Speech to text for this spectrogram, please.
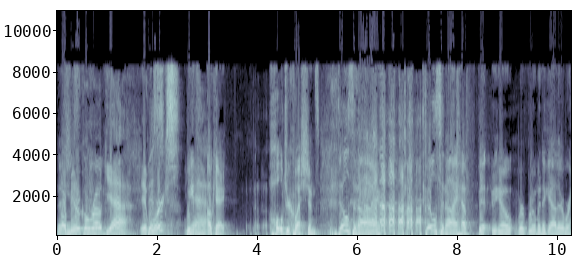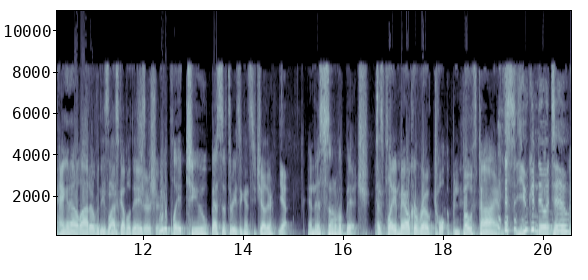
that's Oh, Miracle Rogue. Yeah, it This- works. We've, yeah. Okay. Hold your questions. Dills and I, Dills and I have been, you know, we're rooming together. We're hanging out a lot over these last couple of days. Mm-hmm. Sure, sure. We have played two best of threes against each other. Yeah. And this son of a bitch has played Miracle Rogue tw- in both times. You can do it too.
